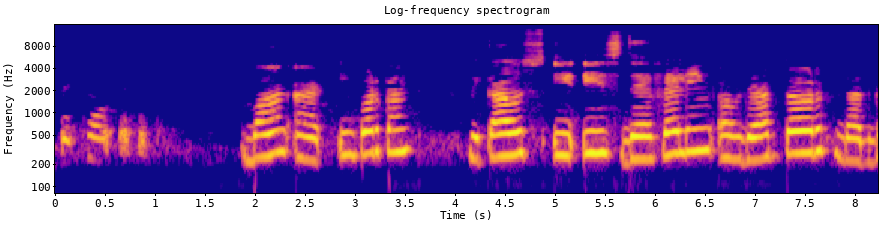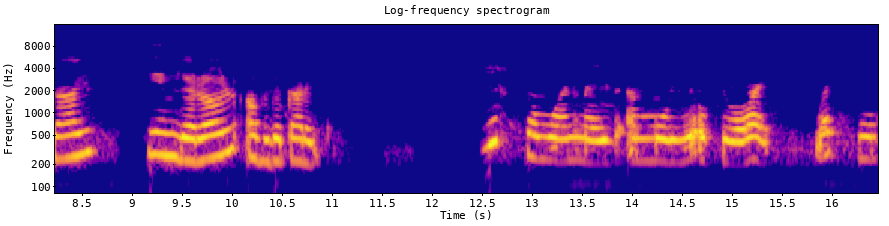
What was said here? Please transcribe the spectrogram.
special effects? Both are important because it is the feeling of the actor that gives him the role of the character. If someone made a movie of your life, what kind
